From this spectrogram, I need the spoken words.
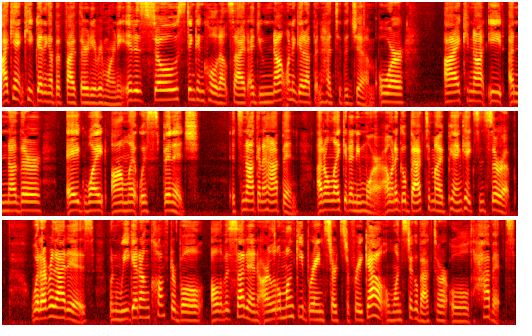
I can't keep getting up at 5:30 every morning. It is so stinking cold outside. I do not want to get up and head to the gym or I cannot eat another egg white omelet with spinach. It's not going to happen. I don't like it anymore. I want to go back to my pancakes and syrup whatever that is, when we get uncomfortable, all of a sudden our little monkey brain starts to freak out and wants to go back to our old habits.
